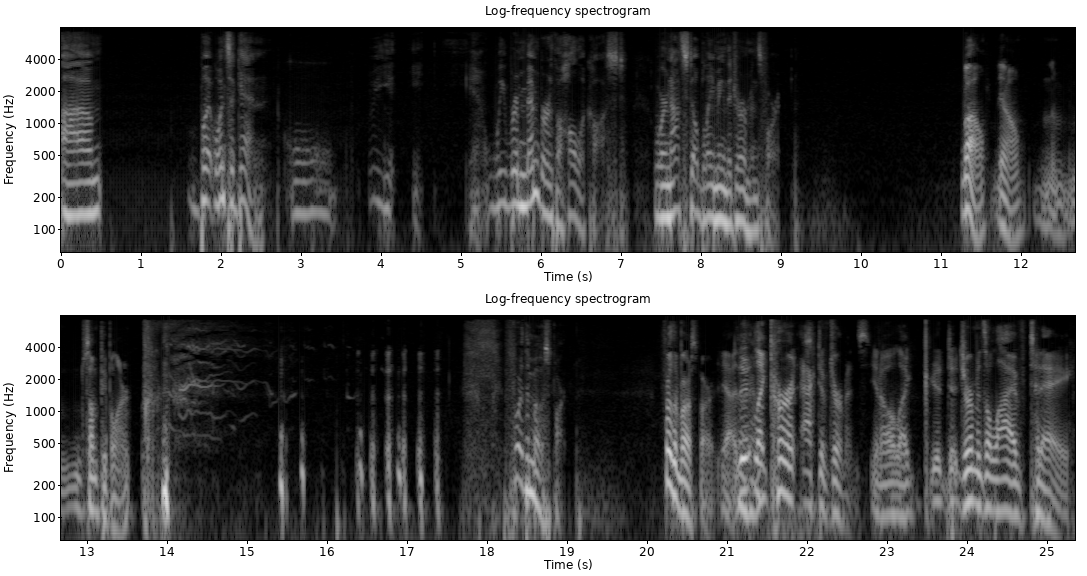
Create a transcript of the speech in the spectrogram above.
Um, but once again, we, we remember the Holocaust we're not still blaming the Germans for it. Well, you know, some people aren't. for the most part. For the most part, yeah. Okay. Like current active Germans, you know, like Germans alive today.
